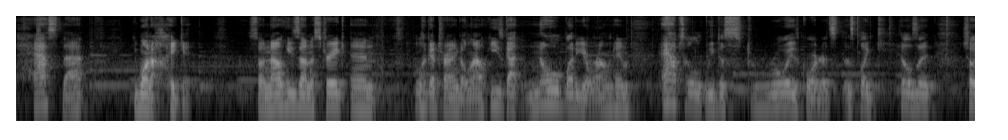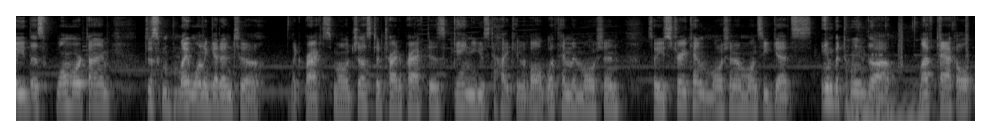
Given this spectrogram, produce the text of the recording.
past that, you want to hike it. So now he's on a streak, and look at triangle now. He's got nobody around him. Absolutely destroys quarters. This play kills it. Show you this one more time. Just might want to get into like practice mode just to try to practice getting used to hiking the ball with him in motion. So you streak him, motion him. Once he gets in between the left tackle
